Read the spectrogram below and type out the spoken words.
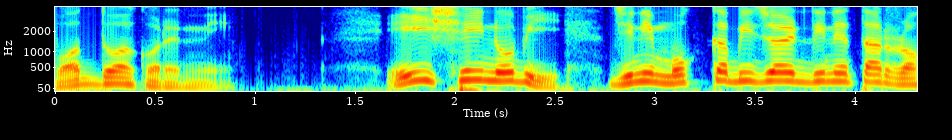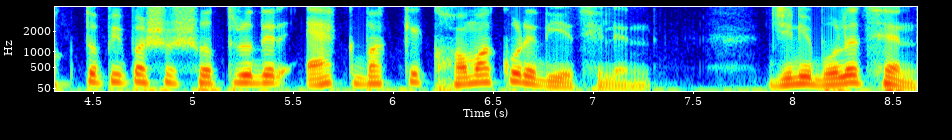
বদদোয়া করেননি। এই সেই নবী যিনি মক্কা বিজয়ের দিনে তার রক্তপিপাসু শত্রুদের এক বাক্যে ক্ষমা করে দিয়েছিলেন যিনি বলেছেন,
